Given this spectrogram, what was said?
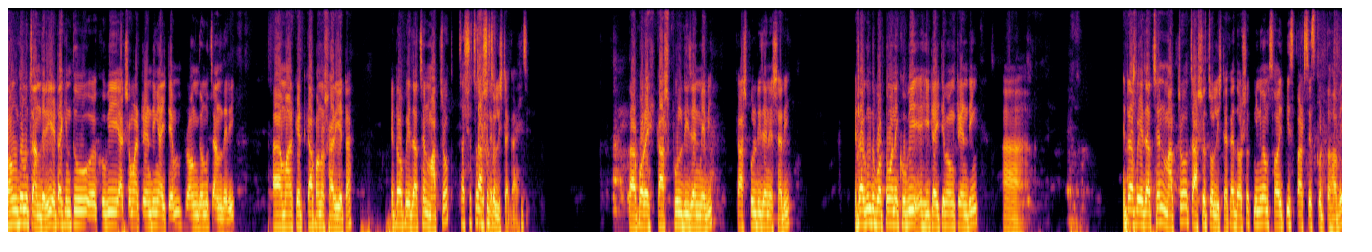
রংধনু চান্দেরি। এটা কিন্তু খুবই একসময় ট্রেন্ডিং আইটেম রংধনু চান্দেরি। মার্কেট কাঁপানো শাড়ি এটা। এটাও পেয়ে যাচ্ছেন মাত্র চারশো চল্লিশ টাকায়। তারপরে কাশফুল ডিজাইন মেবি কাশফুল ডিজাইনের শাড়ি। এটাও কিন্তু বর্তমানে খুবই হিট আইটেম এবং ট্রেন্ডিং। এটা পেয়ে যাচ্ছেন মাত্র চারশো চল্লিশ টাকায়। দর্শক মিনিমাম ছয় পিস পারচেস করতে হবে।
